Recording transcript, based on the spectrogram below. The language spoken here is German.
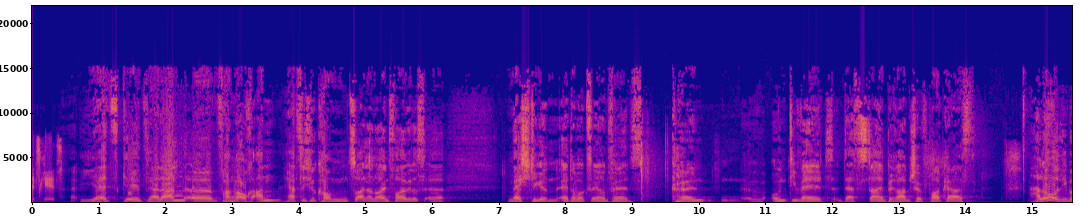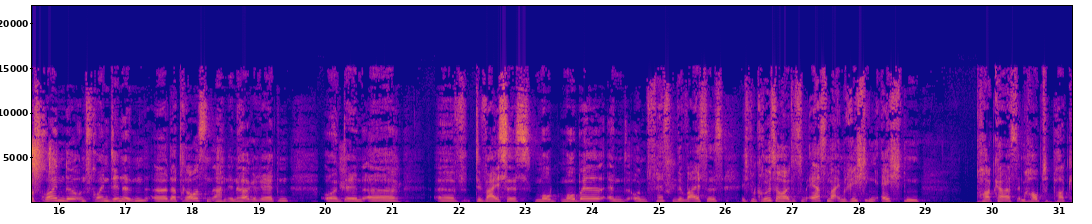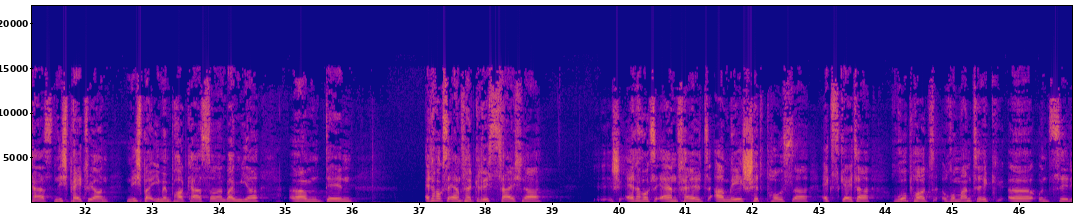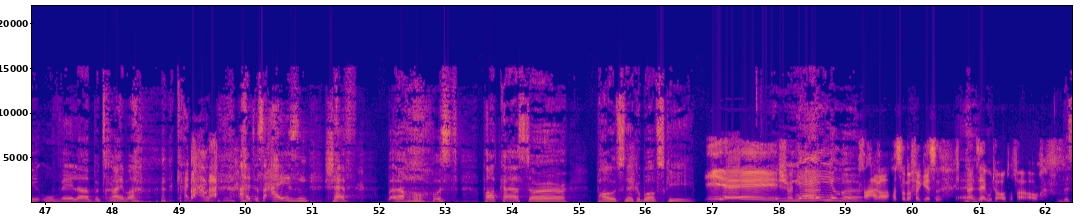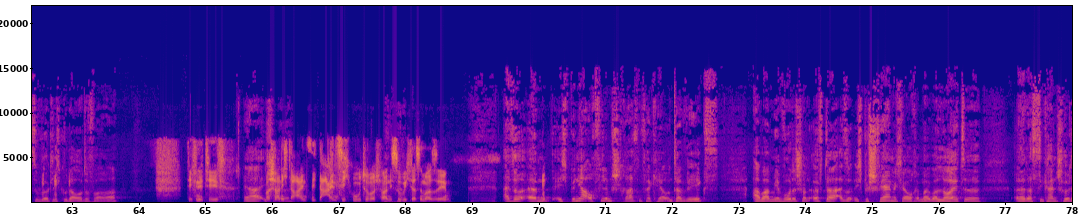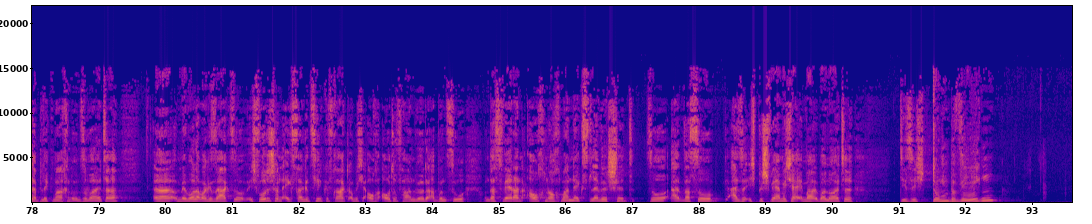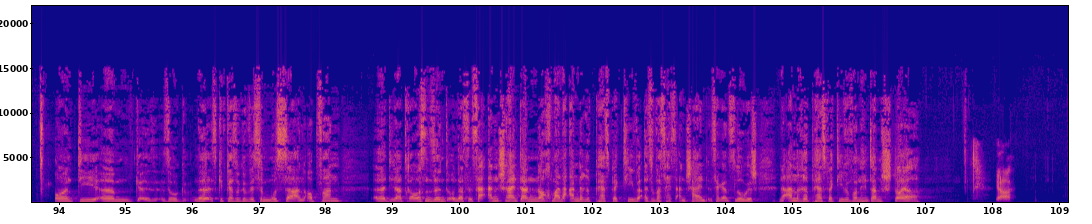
Jetzt geht's. Jetzt geht's. Ja, dann äh, fangen wir auch an. Herzlich willkommen zu einer neuen Folge des äh, mächtigen Etherbox Ehrenfelds Köln äh, und die Welt Death Style Piratenschiff Podcast. Hallo, liebe Freunde und Freundinnen äh, da draußen an den Hörgeräten und den äh, äh, Devices, Mo Mobile und, und festen Devices. Ich begrüße heute zum ersten Mal im richtigen, echten Podcast, im Hauptpodcast, nicht Patreon, nicht bei ihm im Podcast, sondern bei mir, ähm, den Etherbox Ehrenfeld Gerichtszeichner, Etherbox Ehrenfeld Armee Shitposter, Ex-Skater, Ruhrpott Romantik äh, und CDU-Wähler Betreiber, keine Ahnung, altes Eisen, Chef, äh, Host, Podcaster, Paul Snekobowski. Yay! Schon Yay, äh, Junge! Fahrer, hast du noch vergessen. Ich bin ein sehr guter Autofahrer auch. Bist du wirklich guter Autofahrer? Definitiv. Ja, ich, wahrscheinlich äh, der einzig, der einzig gute, wahrscheinlich, so wie ich das immer sehe. Also ähm, ich bin ja auch viel im Straßenverkehr unterwegs, aber mir wurde schon öfter, also ich beschwere mich ja auch immer über Leute, äh, dass sie keinen Schulterblick machen und so weiter. Äh, mir wurde aber gesagt, so ich wurde schon extra gezielt gefragt, ob ich auch Auto fahren würde ab und zu. Und das wäre dann auch noch mal Next Level Shit. So äh, was so, also ich beschwere mich ja immer über Leute, die sich dumm bewegen und die ähm, so ne es gibt ja so gewisse Muster an Opfern äh, die da draußen sind. Und das ist ja anscheinend dann noch mal eine andere Perspektive. Also was heißt anscheinend? Ist ja ganz logisch. Eine andere Perspektive von hinterm Steuer. Ja,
